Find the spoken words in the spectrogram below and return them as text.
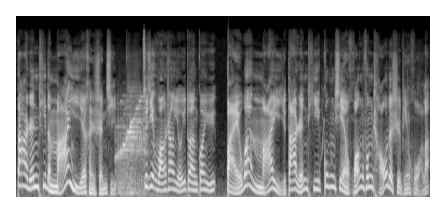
搭人梯的蚂蚁也很神奇。最近网上有一段关于。百万蚂蚁搭人梯攻陷黄蜂巢的视频火了。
